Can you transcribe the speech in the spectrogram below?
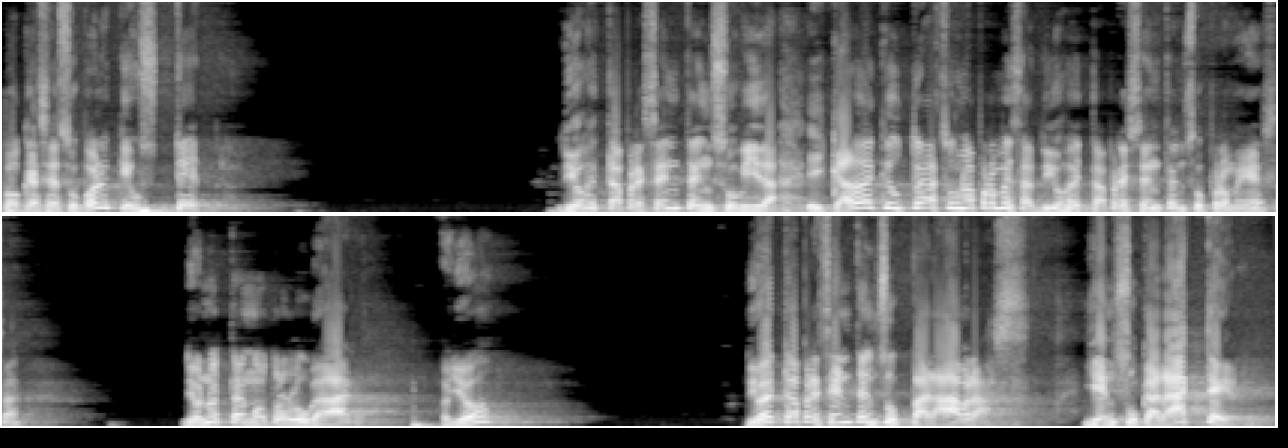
Porque se supone que usted, Dios está presente en su vida. Y cada vez que usted hace una promesa, Dios está presente en su promesa. Dios no está en otro lugar. ¿Oyó? Dios está presente en sus palabras y en su carácter.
